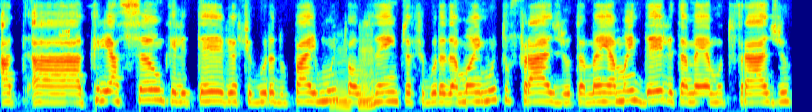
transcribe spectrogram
a, criação que ele teve, a figura do pai muito uhum. ausente, a figura da mãe muito frágil também, a mãe dele também é muito frágil,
